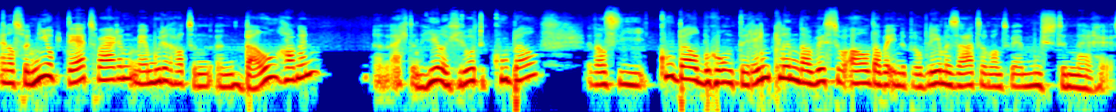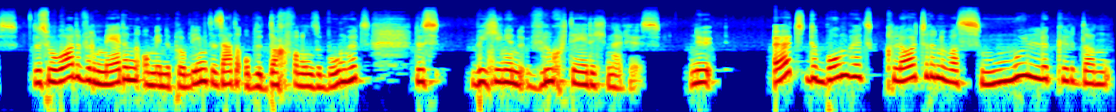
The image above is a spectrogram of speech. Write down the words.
En als we niet op tijd waren, mijn moeder had een, een bel hangen, echt een hele grote koebel. En als die koebel begon te rinkelen, dan wisten we al dat we in de problemen zaten, want wij moesten naar huis. Dus we wouden vermijden om in de problemen te zaten op de dag van onze boomhut. Dus we gingen vroegtijdig naar huis. Nu, uit de boomhut klauteren was moeilijker dan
